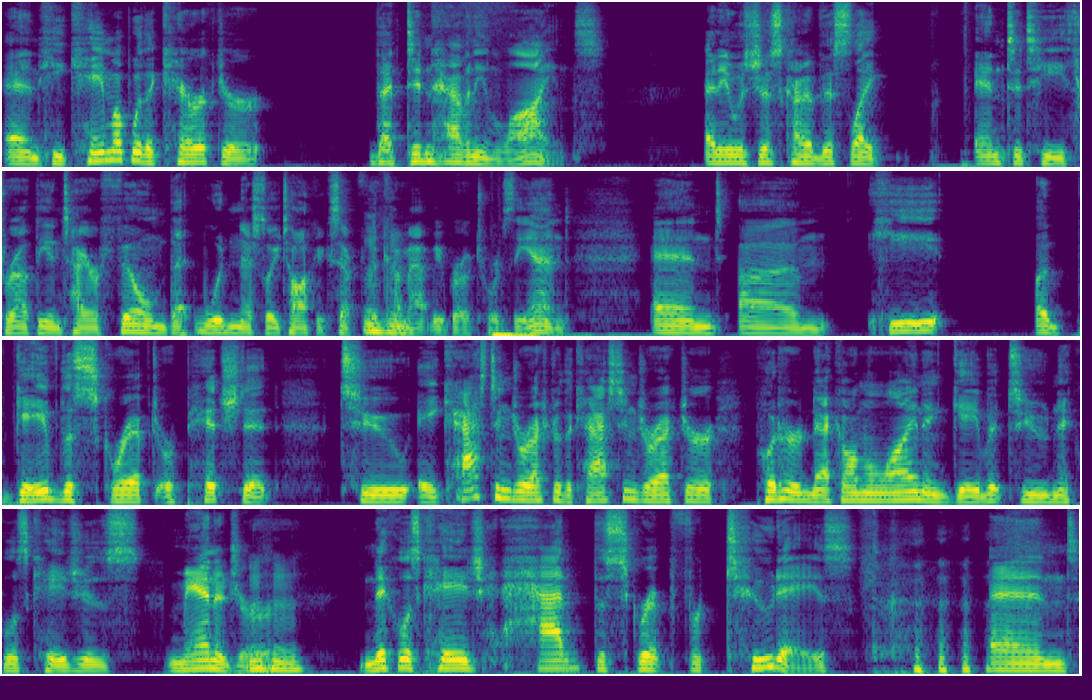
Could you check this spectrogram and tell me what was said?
and he came up with a character that didn't have any lines. And he was just kind of this like entity throughout the entire film that wouldn't necessarily talk except for the Mhm. come at me bro towards the end. And um he uh, gave the script or pitched it to a casting director the casting director put her neck on the line and gave it to Nicolas Cage's manager Mhm. Nicolas Cage had the script for 2 days and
